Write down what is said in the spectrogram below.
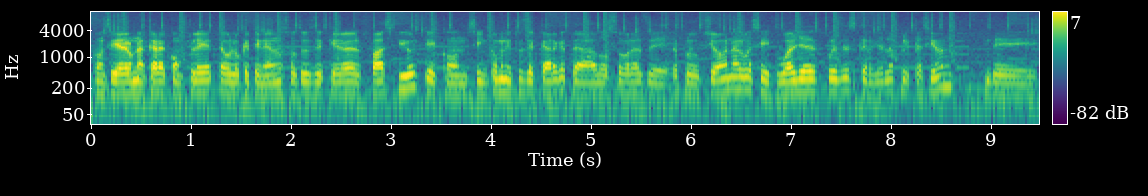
considerar una cara completa o lo que tenían nosotros de que era el fast fuel que con 5 minutos de carga te da 2 horas de reproducción algo así igual ya después descargué la aplicación de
